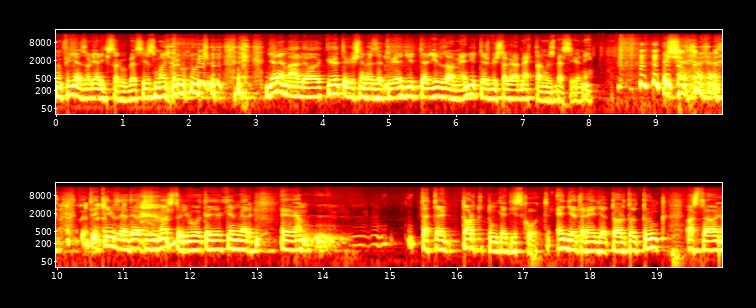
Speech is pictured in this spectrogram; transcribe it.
mondom, figyelj Zoli, elég szarul beszélsz magyarul, úgyhogy gyere már le a költővis nevezetű együttes, irodalmi együttesbe, és legalább megtanulsz beszélni. és képzeld el, ez egy nagy sztori volt egyébként, mert tehát tartottunk egy diszkót. Egyetlen egyet tartottunk, azt a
